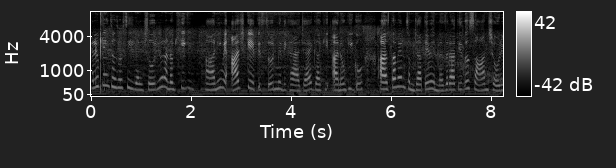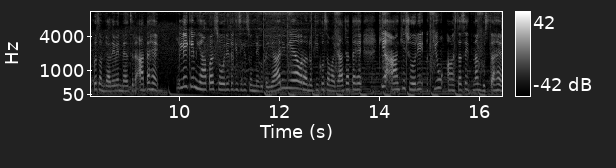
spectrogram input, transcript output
हेलो फ्रेंड्स दोस्तों सीरियल सोरी और अनोखी की कहानी में आज के एपिसोड में दिखाया जाएगा कि अनोखी को आस्था मैम समझाते हुए नज़र आती है तो शांत शौरी को समझाते हुए नज़र आता है। लेकिन यहाँ पर शौर्य तो किसी की सुनने को तैयार ही नहीं है और अनोखी को समझ आ जाता है कि आखिर शौर्य क्यों आस्था से इतना गुस्सा है।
